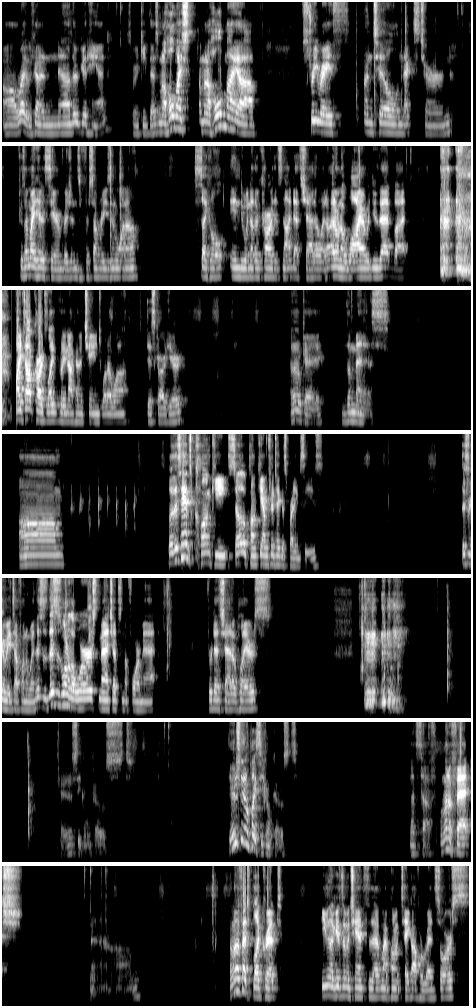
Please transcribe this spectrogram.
All right, we've got another good hand. So we're gonna keep this. I'm gonna hold my. I'm gonna hold my uh, Street Wraith until next turn because I might hit a Serum Visions and for some reason wanna cycle into another card that's not Death Shadow. I don't know why I would do that, but my top card's likely not going to change what I want to discard here. Okay, the Menace. Um, well, this hand's clunky, so clunky. I'm just gonna take a Spreading Seas. This is gonna be a tough one to win. This is this is one of the worst matchups in the format for Death Shadow players. okay, there's Seachrome Coast. They usually don't play Seachrome Coast. That's tough. I'm going to fetch... Um, I'm going to fetch Blood Crypt, even though it gives them a chance to have my opponent take off a red source.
